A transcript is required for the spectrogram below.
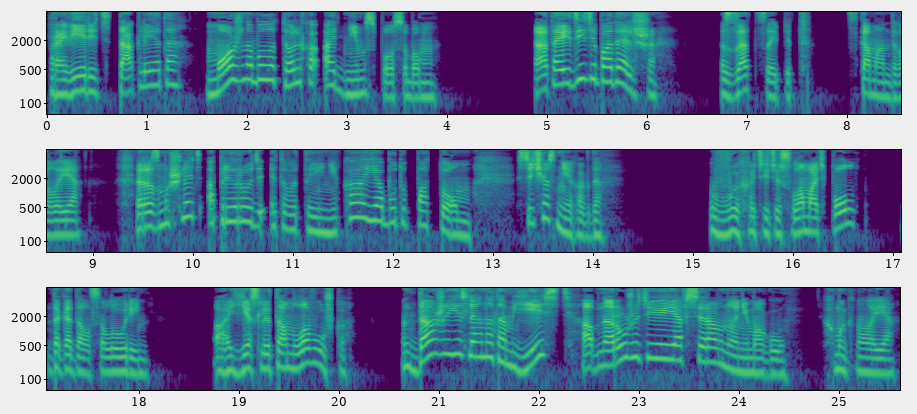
Проверить, так ли это, можно было только одним способом. «Отойдите подальше», — зацепит, — скомандовала я. Размышлять о природе этого тайника я буду потом, сейчас некогда. «Вы хотите сломать пол?» — догадался Лауринь. «А если там ловушка?» «Даже если она там есть, обнаружить ее я все равно не могу», — хмыкнула я.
